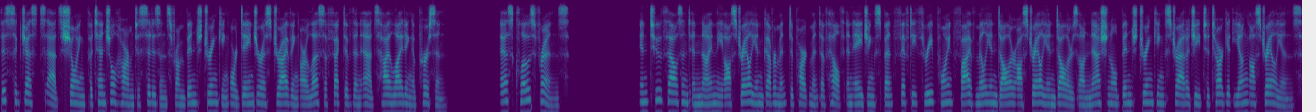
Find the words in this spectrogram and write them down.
This suggests ads showing potential harm to citizens from binge drinking or dangerous driving are less effective than ads highlighting a person's close friends. In 2009 the Australian Government Department of Health and Ageing spent $53.5 million Australian dollars on national binge drinking strategy to target young Australians.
